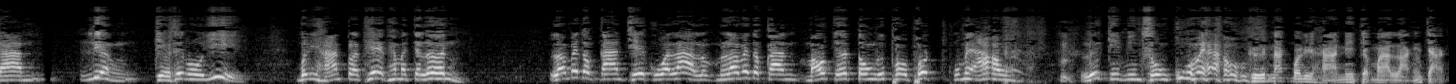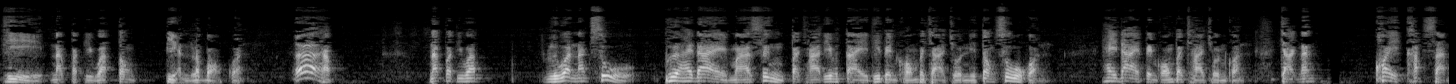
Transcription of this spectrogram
การเรื่องเกี่ยวกับเทคโนโลยี บริหารประเทศให้มันเจริญ เราไม่ต้องการเชกัวล่าเราเราไม่ต้องการเหมาเจ๋อตงหรือโพลพดกูไม่เอา หรือกิมอินซงกูไม่เอา คือนักบริหารนี่จะมาหลังจากที่นักปฏิวัติต้องเปลี่ยนระบอบก่อนเออครับ นักปฏิวัติหรือว่านักสู้เพื่อให้ได้มาซึ่งประชาธิปไตยที่เป็นของประชาชนนี่ต้องสู้ก่อน ให้ได้เป็นของประชาชนก่อน จากนั้นค่อยคัดสรร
